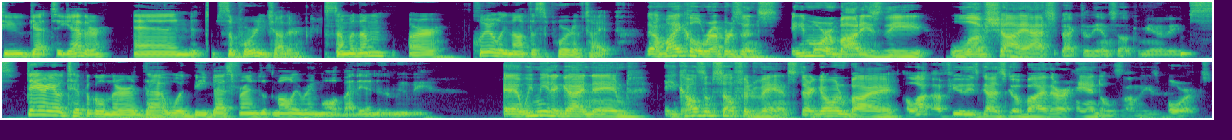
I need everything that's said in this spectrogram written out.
to get together and support each other. Some of them are clearly not the supportive type. Now, Michael represents, he more embodies the love shy aspect of the incel community. stereotypical nerd that would be best friends with Molly Ringwald by the end of the movie. And we meet a guy named, he calls himself Advanced. They're going by, a lot, a few of these guys go by their handles on these boards.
